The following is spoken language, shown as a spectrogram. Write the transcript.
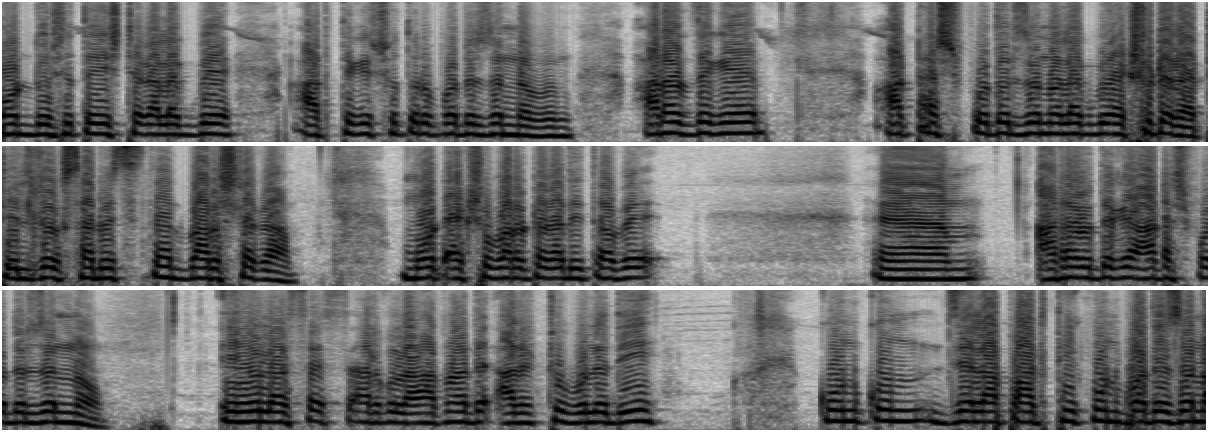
মোট দুশো তেইশ টাকা লাগবে আট থেকে সতেরো পদের জন্য এবং আঠারো থেকে আঠাশ পদের জন্য লাগবে একশো টাকা, টেলিটক সার্ভিসিং চার্জ বারোশো টাকা, মোট একশো বারো টাকা দিতে হবে আঠারো থেকে আঠাশ পদের জন্য। এই হলো স্যারগুলো আপনাদের আরেকটু বলে দিই কোন কোন জেলা প্রার্থী কোন পদের জন্য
